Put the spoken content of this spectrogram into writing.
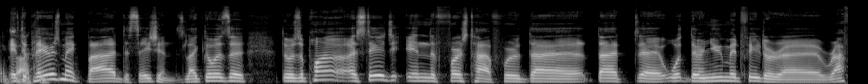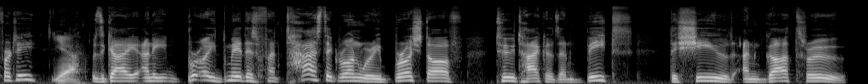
if the players make bad decisions, like there was a there was a point a stage in the first half where the that uh, what their new midfielder uh, Rafferty Yeah, was a guy, and he, br- he made this fantastic run where he brushed off two tackles and beat the shield and got through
